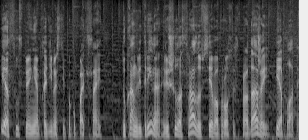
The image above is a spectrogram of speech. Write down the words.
и отсутствие необходимости покупать сайт. Тукан Витрина решила сразу все вопросы с продажей и оплатой.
